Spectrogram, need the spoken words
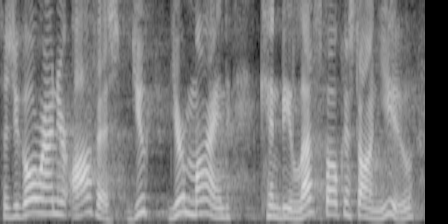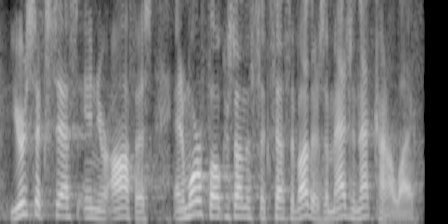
So as you go around your office, you, your mind can be less focused on you, your success in your office, and more focused on the success of others. Imagine that kind of life.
